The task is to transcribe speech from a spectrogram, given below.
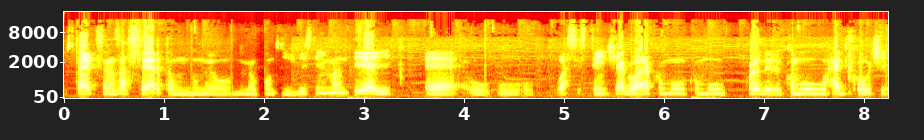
os Texans acertam, no meu, no meu ponto de vista, em manter aí é, o, o, o, assistente agora como, como, como head coach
